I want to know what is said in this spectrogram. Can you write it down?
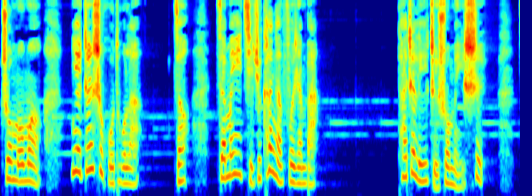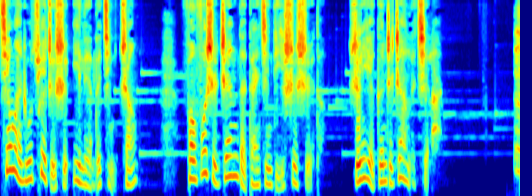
周嬷嬷，你也真是糊涂了。走，咱们一起去看看夫人吧。他这里只说没事，秦婉如却只是一脸的紧张，仿佛是真的担心狄氏似的，人也跟着站了起来。呃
